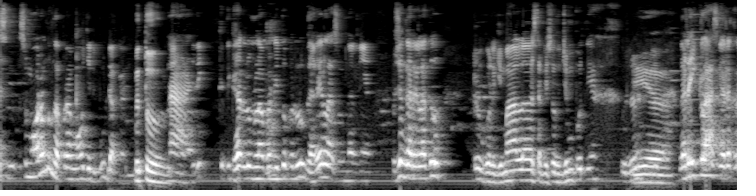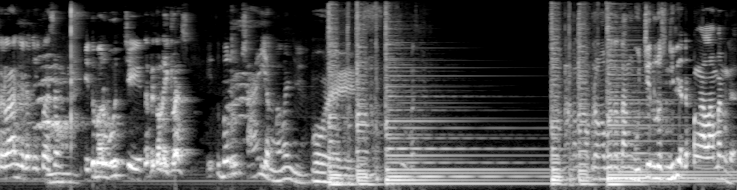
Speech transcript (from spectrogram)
se- semua orang tuh nggak pernah mau jadi budak kan. Betul. Nah, jadi ketika lu melakukan itu perlu gak rela sebenarnya. Maksudnya gak rela tuh, aduh gue lagi males tapi suruh jemput ya. Udah. Iya. Gak ada ikhlas, gak ada kerelaan, gak ada keikhlasan. Itu baru bucin. Tapi kalau ikhlas, itu baru sayang namanya. Woi. Nah kalau ngobrol-ngobrol tentang bucin lu sendiri ada pengalaman nggak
